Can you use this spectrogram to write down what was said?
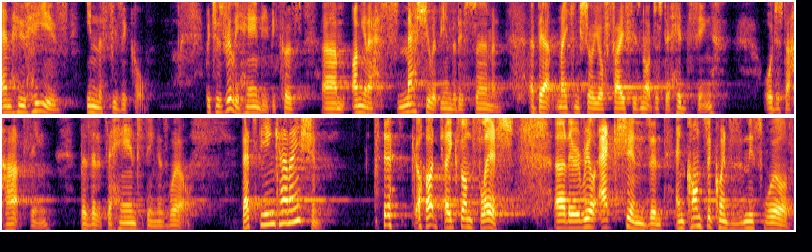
and who he is in the physical. Which is really handy because um, I'm going to smash you at the end of this sermon about making sure your faith is not just a head thing or just a heart thing, but that it's a hand thing as well. That's the incarnation. God takes on flesh. Uh, there are real actions and, and consequences in this world.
